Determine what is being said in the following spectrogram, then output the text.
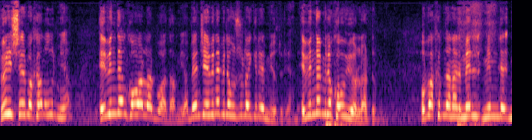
Böyle İçişleri Bakanı olur mu ya? Evinden kovarlar bu adam ya. Bence evine bile huzurla giremiyordur yani. Evinden bile kovuyorlardır bunu. O bakımdan hani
